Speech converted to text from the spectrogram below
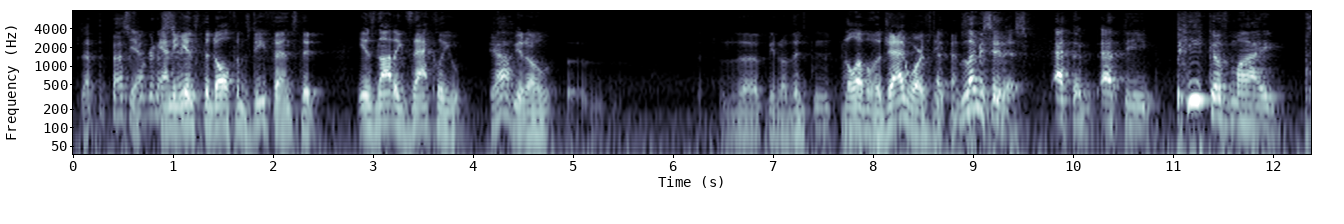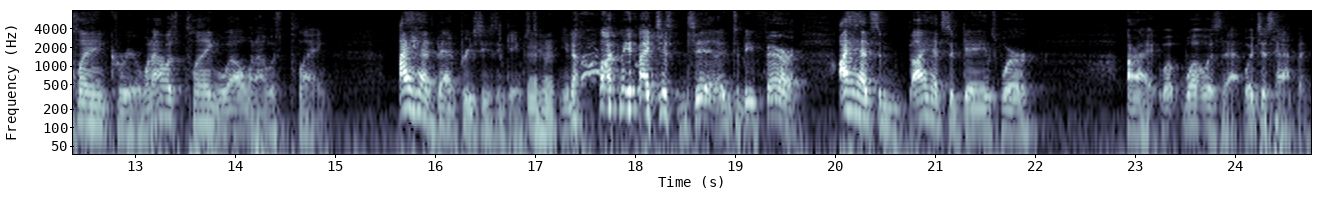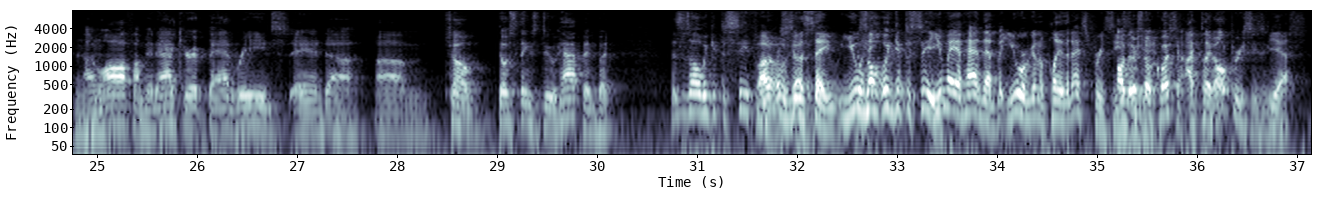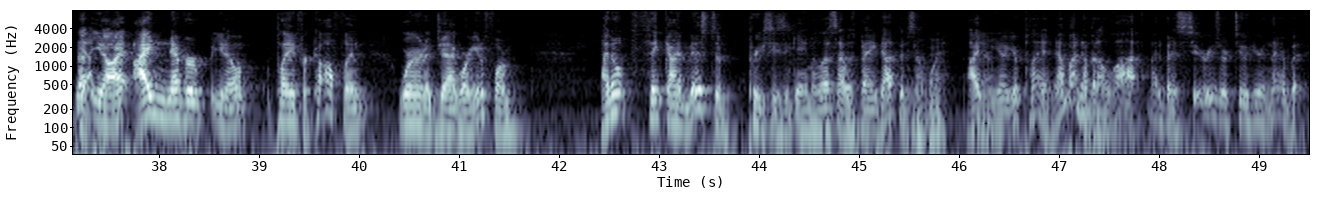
that the best yeah, we're going to see? and against the Dolphins defense that is not exactly Yeah. you know the you know the the level of the Jaguars defense. Let me say this: at the at the peak of my playing career, when I was playing well, when I was playing, I had bad preseason games too. You know, I mean, I just did. To be fair, I had some I had some games where, all right, what what was that? What just happened? I'm off. I'm inaccurate. Bad reads, and uh, um, so those things do happen. But this is all we get to see from. I number was going to say you this is all we get to see. You may have had that, but you were going to play the next preseason. Oh, there's no question. I played all preseason games. Yes, Now, yeah. You know, I, I never, you know, playing for Coughlin, wearing a Jaguar uniform, I don't think I missed a preseason game unless I was banged up in some way. I, you know, you're playing. That might not have been a lot. Might have been a series or two here and there, but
